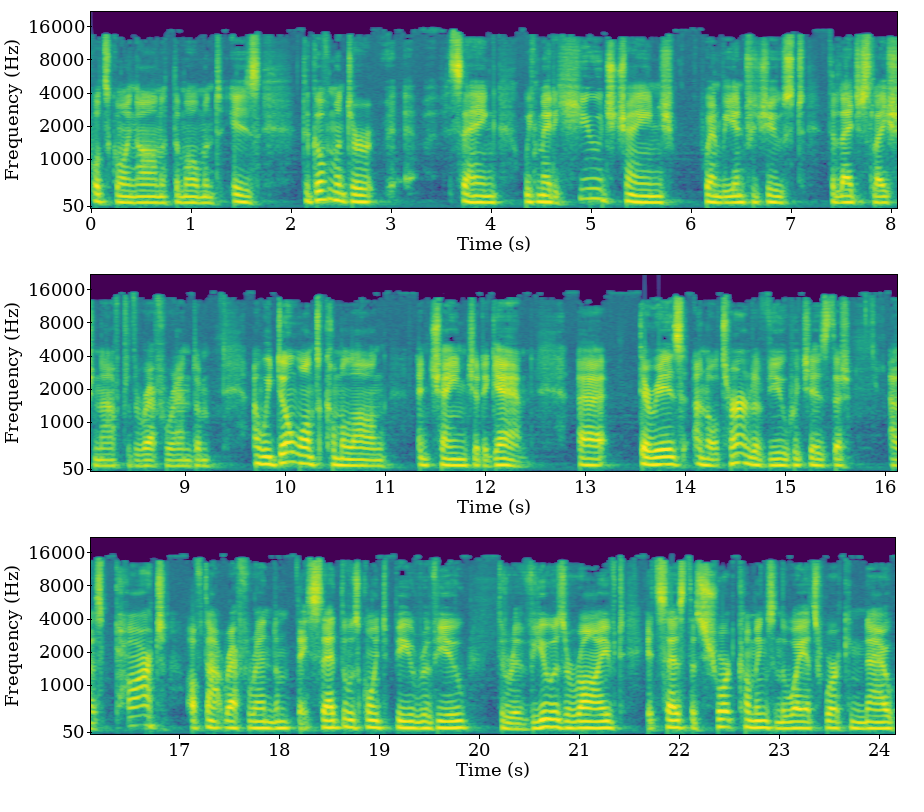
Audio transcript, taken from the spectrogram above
what's going on at the moment is the government are uh, saying we've made a huge change when we introduced the legislation after the referendum, and we don't want to come along and change it again. Uh, there is an alternative view, which is that as part of that referendum, they said there was going to be a review. The review has arrived. It says there's shortcomings in the way it's working now,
